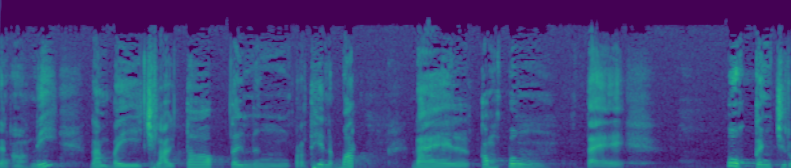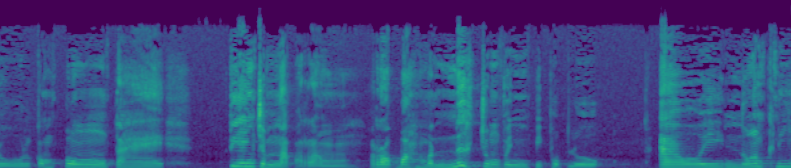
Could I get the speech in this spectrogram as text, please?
ទាំងអស់នេះ ដើម្បីឆ្លើយតបទៅនឹងប្រធានបទដែលកំពុងតែពុះកញ្ជ្រោលកំពុងតែទាញចំណាប់អារម្មណ៍របស់មនុស្សជុំវិញពិភពលោក ឲ្យនាំគ្នា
